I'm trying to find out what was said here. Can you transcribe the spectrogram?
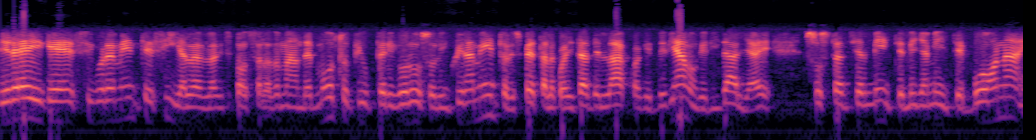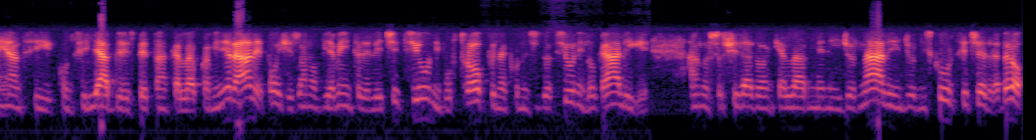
Direi che sicuramente sì, la, la, risposta alla domanda. È molto più pericoloso l'inquinamento rispetto alla qualità dell'acqua che beviamo, che in Italia è sostanzialmente mediamente buona e anzi consigliabile rispetto anche all'acqua minerale, poi ci sono ovviamente delle eccezioni purtroppo in alcune situazioni locali che hanno suscitato anche allarme nei giornali nei giorni scorsi eccetera, però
